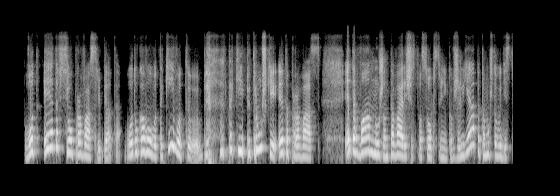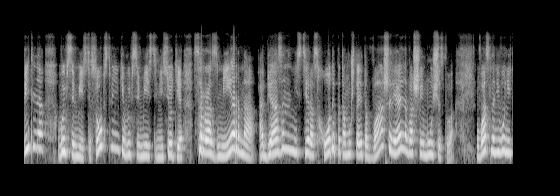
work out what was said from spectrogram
Вот это все про вас, ребята. Вот у кого вот такие вот э, такие петрушки, это про вас. Это вам нужен товарищество собственников жилья, потому что вы действительно, вы все вместе собственники, вы все вместе несете соразмерно, обязаны нести расходы, потому что это ваше, реально ваше имущество. У вас на него никто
